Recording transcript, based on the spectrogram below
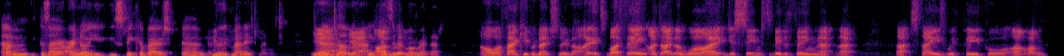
um, because I, I know you, you speak about uh, yeah. mood management can yeah, you tell, yeah. can you tell us a bit more about that Oh, well, thank you for mentioning that. It's my thing. I don't know why. It just seems to be the thing that that that stays with people. I, I'm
